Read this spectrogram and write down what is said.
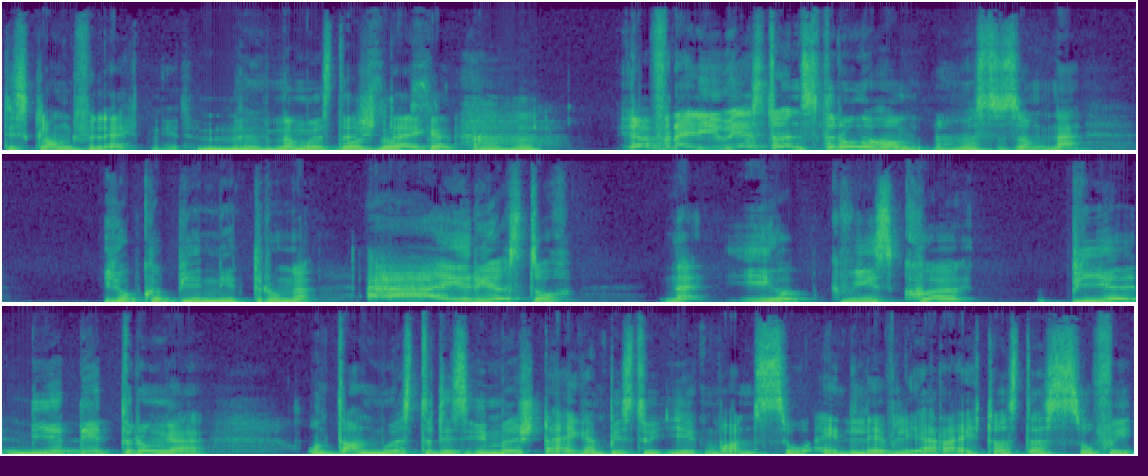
das klang vielleicht nicht. Dann musst du steigern. Ja, freilich wirst du eins getrunken haben. Dann musst du sagen, nein, ich hab kein Bier nicht getrunken. Ah, ich riech's doch. Nein, ich hab gewiss kein Bier nie nicht getrunken. Und dann musst du das immer steigern, bis du irgendwann so ein Level erreicht hast, dass so viel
